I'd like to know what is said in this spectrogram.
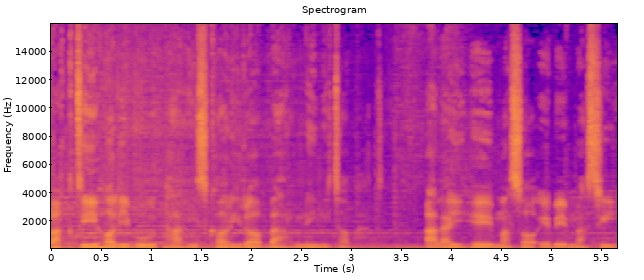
وقتی هالیوود پرهیزکاری را بر نمیتابد علیه مصائب مسیح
